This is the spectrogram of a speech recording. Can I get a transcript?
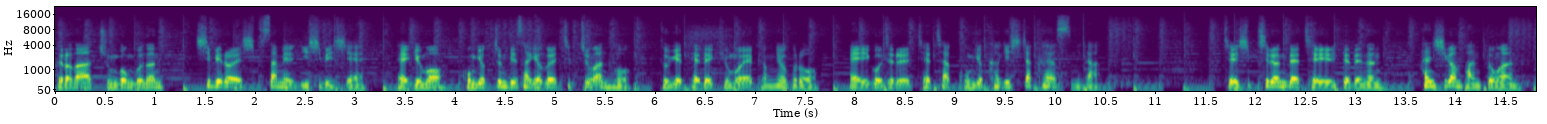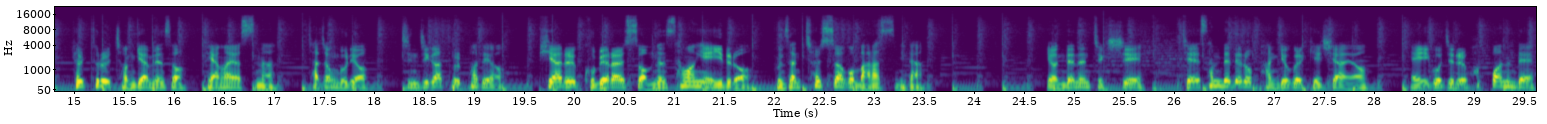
그러나 중공군은 11월 13일 22시에 대규모 공격 준비 사격을 집중한 후 두 개 대대 규모의 병력으로 A고지를 재차 공격하기 시작하였습니다. 제17연대 제1대대는 1시간 반 동안 혈투를 전개하면서 대항하였으나 자정 무렵 진지가 돌파되어 피아를 구별할 수 없는 상황에 이르러 분산 철수하고 말았습니다. 연대는 즉시 제3대대로 반격을 개시하여 A고지를 확보하는 데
